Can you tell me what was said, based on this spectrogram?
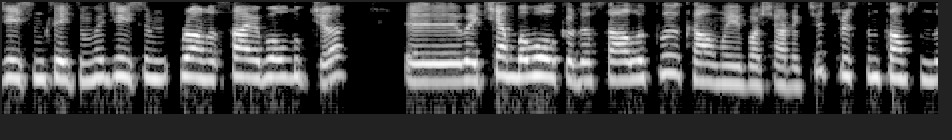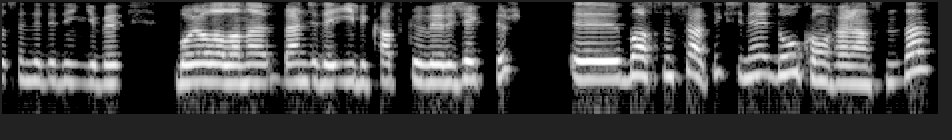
Jason Tatum ve Jason Brown'a sahip oldukça e, ve Kemba Walker'da sağlıklı kalmayı başardıkça Tristan Thompson da senin de dediğin gibi boyalı alana bence de iyi bir katkı verecektir. E, Boston Celtics yine Doğu Konferansı'nda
